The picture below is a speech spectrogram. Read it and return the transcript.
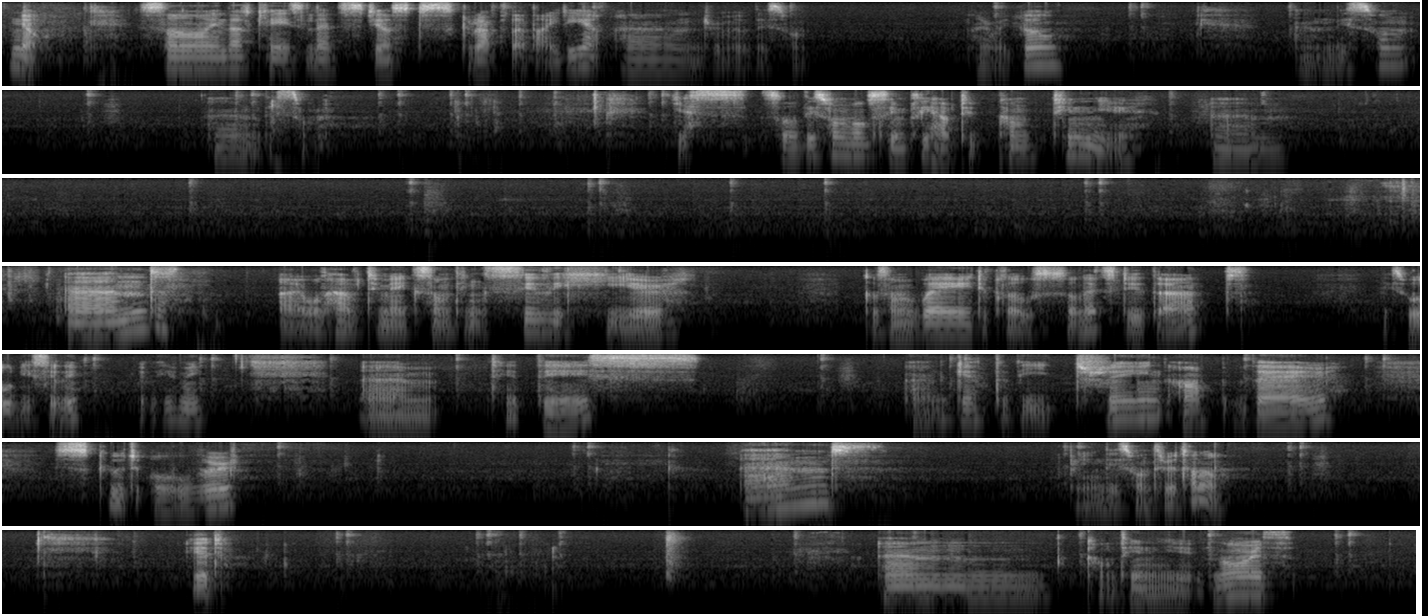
No, so in that case, let's just scrap that idea and remove this one. There we go. And this one. And this one. Yes, so this one will simply have to continue. Um, and I will have to make something silly here because I'm way too close. So let's do that. This will be silly, believe me. Um, do this and get the train up there. Scoot over and bring this one through a tunnel. Good. and continue north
